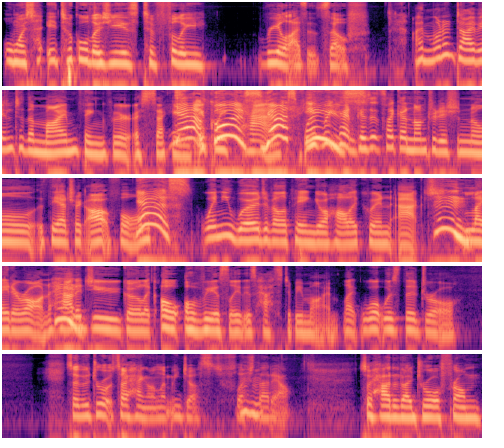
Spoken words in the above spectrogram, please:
almost it took all those years to fully realize itself. I'm going to dive into the mime thing for a second. Yeah, of course. Yes, If we can, please. because it's like a non-traditional theatric art form. Yes. When you were developing your Harlequin act Hmm. later on, how did you go like, oh, obviously this has to be mime? Like, what was the draw? So the draw. So hang on, let me just flesh Mm-hmm. that out. So how did I draw from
